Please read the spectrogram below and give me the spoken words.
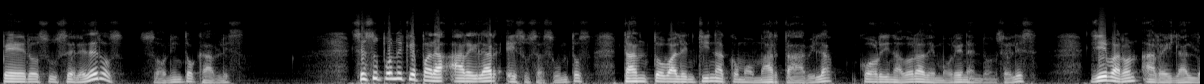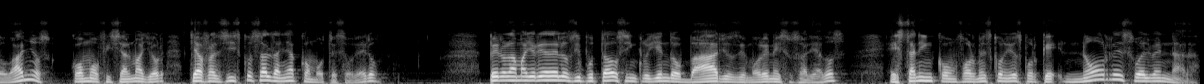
pero sus herederos son intocables. Se supone que para arreglar esos asuntos, tanto Valentina como Marta Ávila, coordinadora de Morena en Donceles, llevaron a Reinaldo Baños como oficial mayor y a Francisco Saldaña como tesorero pero la mayoría de los diputados, incluyendo varios de Morena y sus aliados, están inconformes con ellos porque no resuelven nada.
